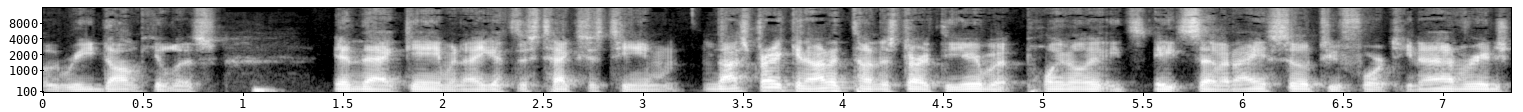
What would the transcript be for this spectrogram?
redonkulous in that game. And you got this Texas team not striking out a ton to start the year, but 0.87 ISO, 214 average.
